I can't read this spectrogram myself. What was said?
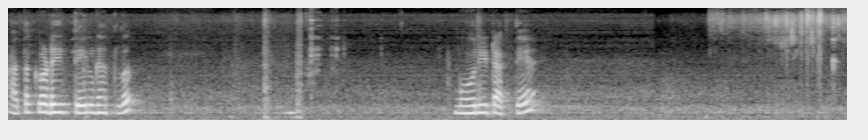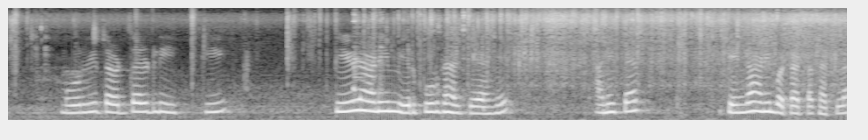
आता कढईत तेल घातलं. मोहरी टाकते. मोहरी तडतडली की तीळ आणि मिरपूड घालते आहे. आणि त्यात शेंगा आणि बटाटा घातला.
